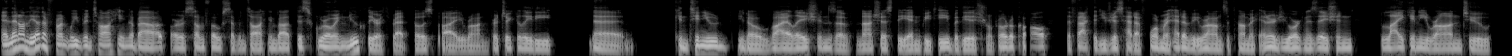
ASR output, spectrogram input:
And then on the other front, we've been talking about, or some folks have been talking about, this growing nuclear threat posed by Iran, particularly the, the continued, you know, violations of not just the NPT but the additional protocol. The fact that you just had a former head of Iran's atomic energy organization liken Iran to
